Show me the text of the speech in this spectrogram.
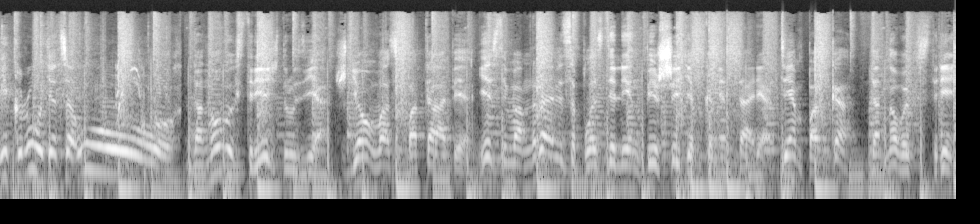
и крутятся. Ух! До новых встреч, друзья. Ждем вас в Потапе. Если вам нравится пластилин, пишите в комментариях. Всем пока. До новых встреч.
